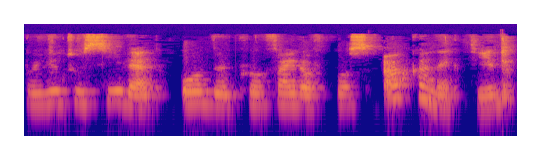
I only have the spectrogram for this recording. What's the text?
for you to see that all the profile, of course, are connected.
